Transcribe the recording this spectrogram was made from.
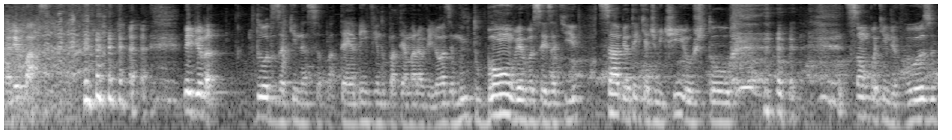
Valeu, passa. Bem-vindo a todos aqui nessa plateia. Bem-vindo, plateia maravilhosa. É muito bom ver vocês aqui. Sabe, eu tenho que admitir, eu estou só um pouquinho nervoso.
